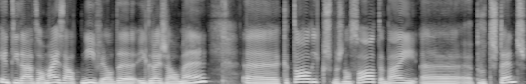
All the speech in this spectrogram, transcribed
entidades ao mais alto nível da Igreja Alemã, católicos, mas não só, também protestantes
